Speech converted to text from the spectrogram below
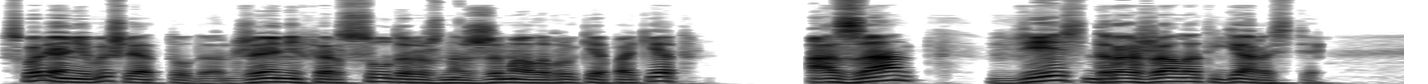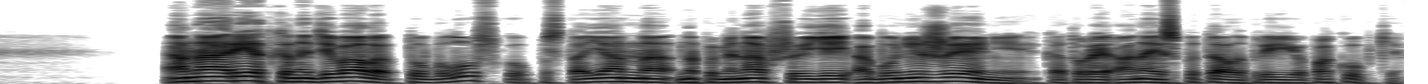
Вскоре они вышли оттуда. Дженнифер судорожно сжимала в руке пакет, а Зант весь дрожал от ярости. Она редко надевала ту блузку, постоянно напоминавшую ей об унижении, которое она испытала при ее покупке.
